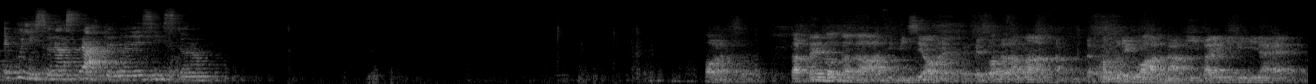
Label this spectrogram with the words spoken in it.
e quindi sono astratte, non esistono. Ora, partendo dalla divisione effettuata da Malta per quanto riguarda i vari tipi di idee,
